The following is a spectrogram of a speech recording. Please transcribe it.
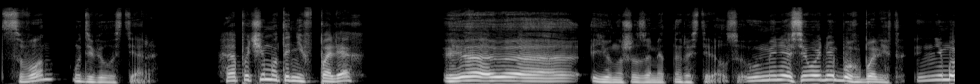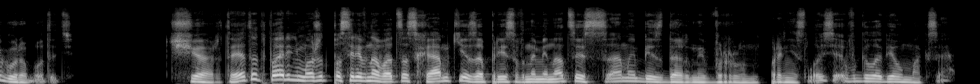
«Свон?» — удивилась Тиара. «А почему ты не в полях?» «Я...», я... юноша заметно растерялся. «У меня сегодня бог болит. Не могу работать». Черт, этот парень может посоревноваться с Хамки за приз в номинации «Самый бездарный врун», пронеслось в голове у Макса.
